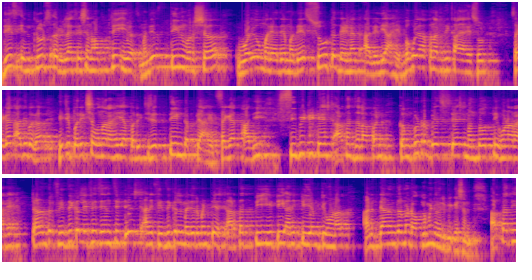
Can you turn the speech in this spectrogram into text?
this includes relaxation of three years म्हणजे तीन वर्ष वयोमर्यादेमध्ये सूट देण्यात आलेली आहे. बघूया आपण आता काय आहे सूट. सगळ्यात आधी बघा ही जी परीक्षा होणार आहे या परीक्षेचे तीन टप्पे आहेत. सगळ्यात आधी सीबीटी टेस्ट अर्थात ज्याला आपण कम्प्युटर बेस्ड टेस्ट म्हणतो ती होणार आहे. त्यानंतर फिजिकल इफिशियन्सी टेस्ट आणि फिजिकल मेजरमेंट टेस्ट अर्थात पीईटी आणि पीएमटी होणार. आणि त्यानंतर मग डॉक्युमेंट व्हेरिफिकेशन अर्थात हे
